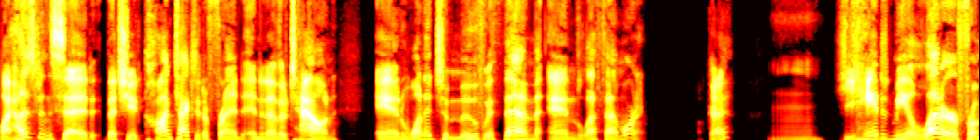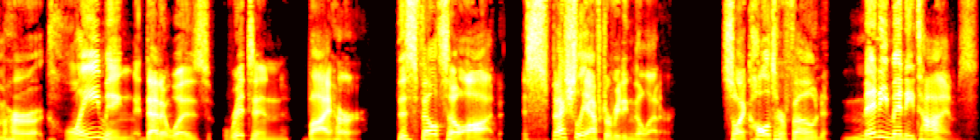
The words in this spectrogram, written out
My husband said that she had contacted a friend in another town and wanted to move with them and left that morning. Okay. Mm. He handed me a letter from her claiming that it was written by her. This felt so odd, especially after reading the letter. So I called her phone many, many times.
